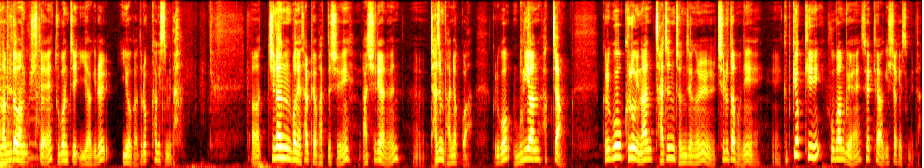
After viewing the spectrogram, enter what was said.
남유다 왕국시대 두 번째 이야기를 이어가도록 하겠습니다. 어, 지난번에 살펴봤듯이 아시리아는 어, 잦은 반역과 그리고 무리한 확장 그리고 그로 인한 잦은 전쟁을 치르다 보니 예, 급격히 후반부에 쇠퇴하기 시작했습니다.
